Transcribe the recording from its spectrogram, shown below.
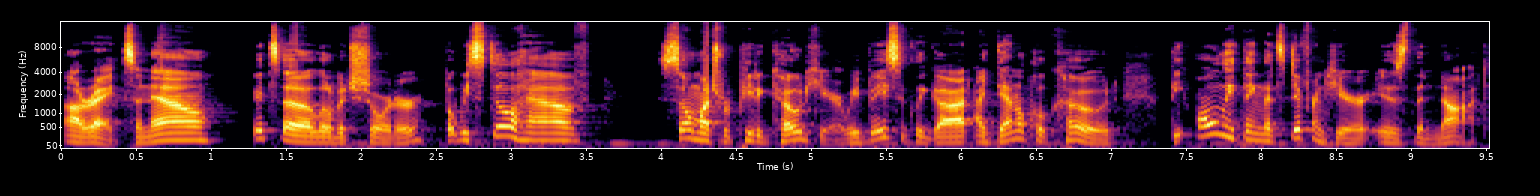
All right, so now it's a little bit shorter, but we still have so much repeated code here. We basically got identical code. The only thing that's different here is the not.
